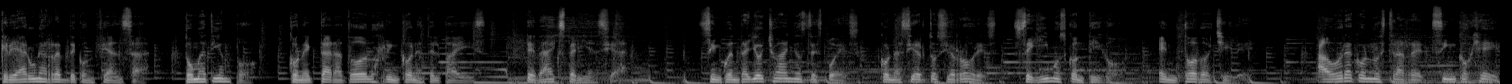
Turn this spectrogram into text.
Crear una red de confianza toma tiempo. Conectar a todos los rincones del país te da experiencia. 58 años después, con aciertos y errores, seguimos contigo en todo Chile. Ahora con nuestra red 5G,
